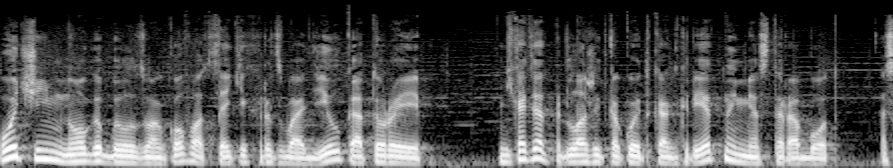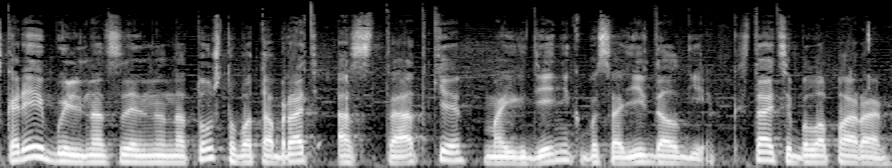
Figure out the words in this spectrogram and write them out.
Очень много было звонков от всяких разводил, которые не хотят предложить какое-то конкретное место работы, а скорее были нацелены на то, чтобы отобрать остатки моих денег и посадить в долги. Кстати, была пара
